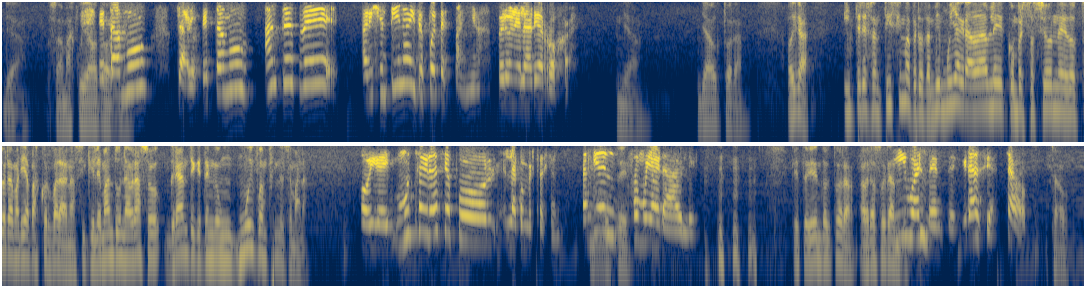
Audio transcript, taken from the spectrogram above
Ya. O sea, más cuidado todavía. Estamos, claro, estamos antes de Argentina y después de España, pero en el área roja. Ya, ya, doctora. Oiga, interesantísima, pero también muy agradable conversación de doctora María Paz Corvalán. Así que le mando un abrazo grande y que tenga un muy buen fin de semana. Oiga, muchas gracias por la conversación. También fue muy agradable. que esté bien, doctora. Abrazo grande. Igualmente. Gracias. Chao. Chao.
